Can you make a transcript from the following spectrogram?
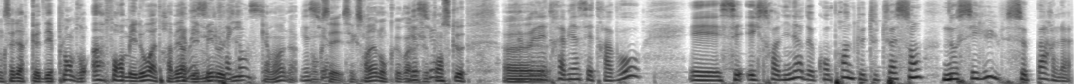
Donc c'est-à-dire que des plantes vont informer l'eau à travers Ah oui, des mélodies. donc c'est extraordinaire. Donc euh, voilà, Bien je sûr. pense que Je euh, connais très bien ses travaux et c'est extraordinaire de comprendre que de toute façon, nos cellules se parlent.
